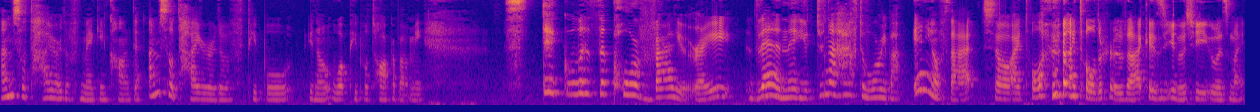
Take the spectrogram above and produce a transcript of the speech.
I'm so tired of making content. I'm so tired of people, you know, what people talk about me stick with the core value, right? Then you do not have to worry about any of that. So I told I told her that because you know she was my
